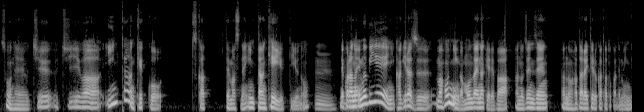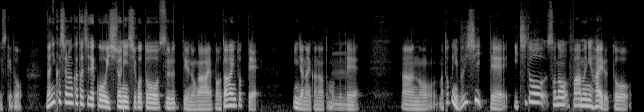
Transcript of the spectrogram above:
そうね。うちうちはインターン結構使ってますね。インターン経由っていうの。うん。でこれあの MBA に限らず、まあ、本人が問題なければあの全然あの働いてる方とかでもいいんですけど何かしらの形でこう一緒に仕事をするっていうのがやっぱお互いにとっていいんじゃないかなと思ってて、あのまあ、特に VC って一度そのファームに入ると、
